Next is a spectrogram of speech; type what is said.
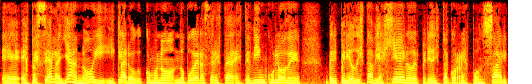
eh, especial allá, ¿no? Y, claro, cómo no, no poder hacer este, este vínculo de, del periodista viajero, del periodista corresponsal,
